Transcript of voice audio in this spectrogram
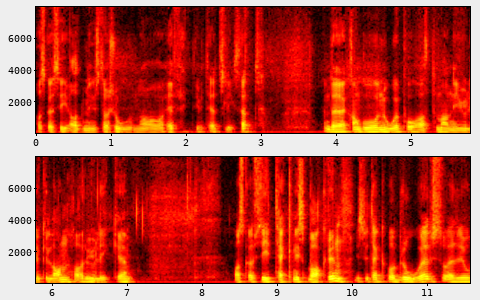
hva skal jeg si, administrasjon og effektivitet slik sett. Men det kan gå noe på at man i ulike land har ulike hva skal vi si, teknisk bakgrunn. Hvis vi tenker på broer, så er det jo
